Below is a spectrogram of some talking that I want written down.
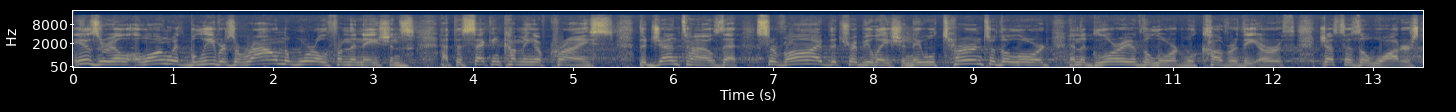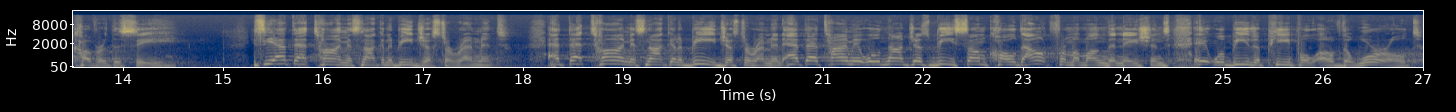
Israel, along with believers around the world from the nations at the second coming of Christ, the Gentiles that survive the tribulation, they will turn to the Lord, and the glory of the Lord will cover the earth, just as the waters cover the sea. You see, at that time, it's not going to be just a remnant. At that time, it's not going to be just a remnant. At that time, it will not just be some called out from among the nations, it will be the people of the world.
